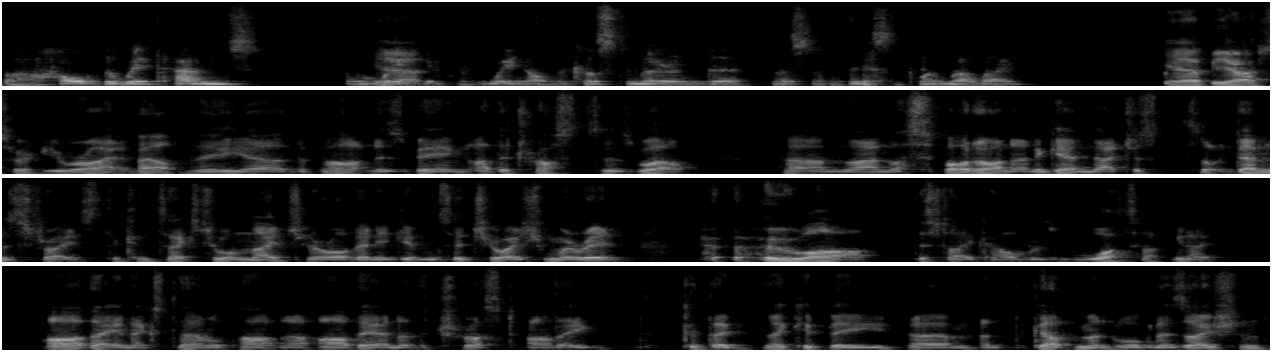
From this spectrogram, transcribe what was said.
hold the whip hands, and Yeah. we we're not the customer, and uh, that's that's the point well made. Yeah, but you're absolutely right about the uh, the partners being other trusts as well. Um, and that's spot on. And again, that just sort of demonstrates the contextual nature of any given situation we're in. Wh- Who are the stakeholders? What are, you know? Are they an external partner? Are they another trust? Are they could they they could be um, a government organisation?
